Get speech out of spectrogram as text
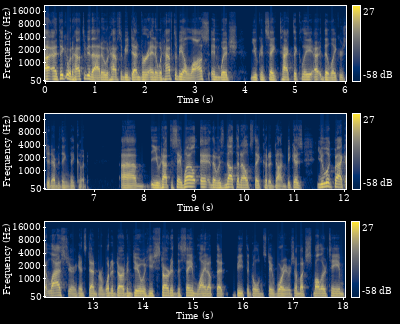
I, think it would have to be that. It would have to be Denver, and it would have to be a loss in which you can say tactically uh, the Lakers did everything they could. Um, you would have to say, well, eh, there was nothing else they could have done because you look back at last year against Denver. What did Darvin do? He started the same lineup that beat the Golden State Warriors, a much smaller team.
